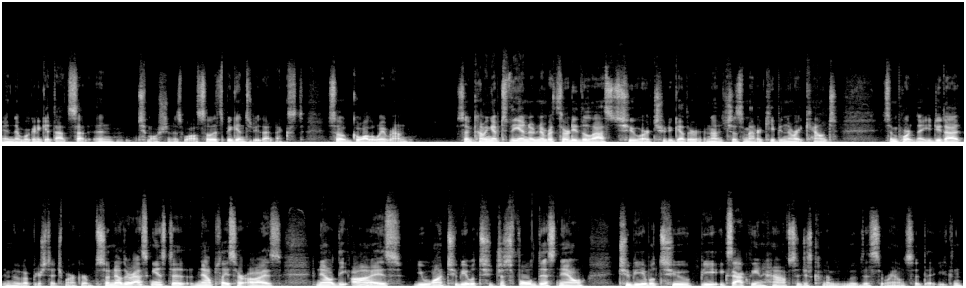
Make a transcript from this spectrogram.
and then we're gonna get that set into motion as well. So let's begin to do that next. So go all the way around. So coming up to the end of number 30 the last two are two together and it's just a matter of keeping the right count. It's important that you do that and move up your stitch marker. So now they're asking us to now place our eyes. Now the eyes you want to be able to just fold this now to be able to be exactly in half. So just kind of move this around so that you can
